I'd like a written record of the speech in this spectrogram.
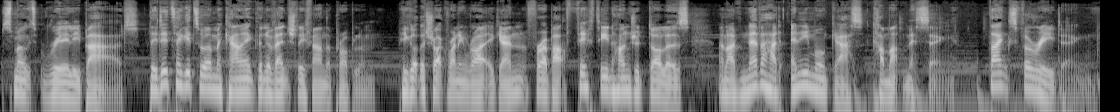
Smoked really bad. They did take it to a mechanic that eventually found the problem. He got the truck running right again for about $1,500, and I've never had any more gas come up missing. Thanks for reading.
